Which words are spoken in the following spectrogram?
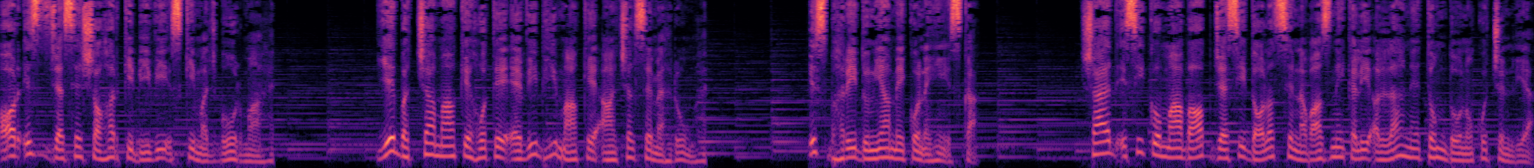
और इस जैसे शौहर की बीवी इसकी मजबूर माँ है। ये बच्चा माँ के होते एवी भी माँ के आंचल से महरूम है। इस भरी दुनिया में को नहीं इसका। शायद इसी को माँ बाप जैसी दौलत से नवाजने के लिए अल्लाह ने तुम दोनों को चुन लिया।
